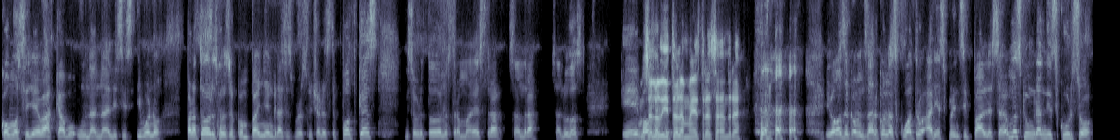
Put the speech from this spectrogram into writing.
cómo se lleva a cabo un análisis. Y bueno, para todos los que nos acompañan, gracias por escuchar este podcast y sobre todo nuestra maestra Sandra, saludos. un saludito a... la maestra Sandra. y vamos a comenzar con las cuatro áreas principales. Sabemos que un gran discurso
